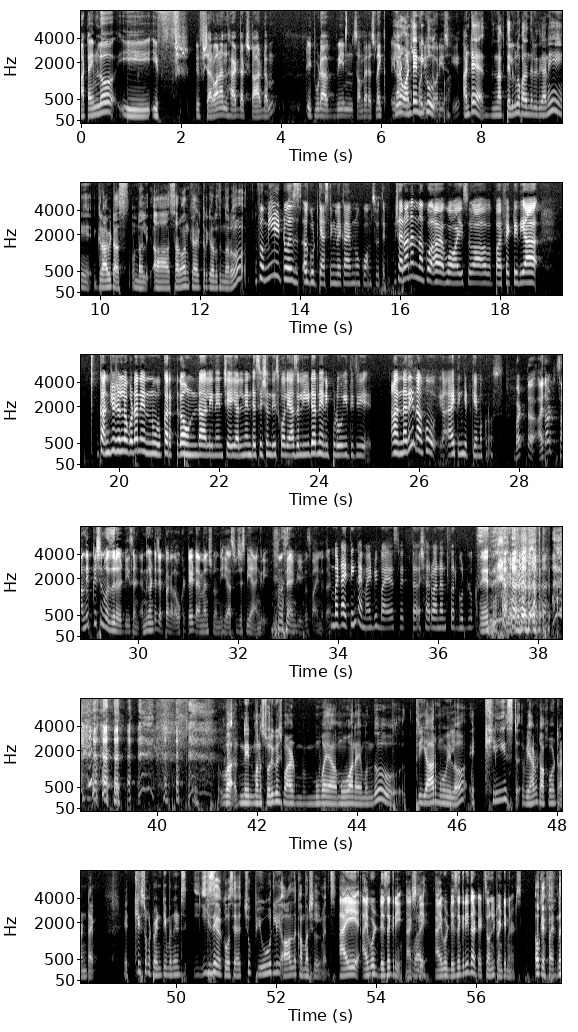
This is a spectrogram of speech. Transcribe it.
ఆ టైంలో ఈ if if Sharwanand had that stardom it would have been somewhere as like అంటే నీకు అంటే నాకు తెలుగులో పదం తెలియదు కానీ గ్రావిటాస్ ఉండాలి. ఆ సర్వాన్ క్యారెక్టర్కి ఎవరుతున్నారో? For me it was a good casting like I have no qualms with it Sharwanand నాకు ఆ వాయిస్ ఆ పర్ఫెక్ట్ ఇది ఆ కన్ఫ్యూజన్లో కూడా నేను నువ్వు కరెక్ట్గా ఉండాలి నేను చేయాలి నేను డెసిషన్ తీసుకోవాలి. యాజ్ అ లీడర్ నేను ఇప్పుడు ఇది అన్నది నాకు I think it came across but I thought Sandeep Kishan was decent ఎందుకంటే చెప్పా కదా ఒకటే డైమెన్షన్ ఉంది. He has to just be angry and he was fine with that but I think I might be bias with Sharwanand for good looks వ- నేను మన story గురించి మా మూవ్ అయ్యే మూవ్ ఆన్ అయ్యే ముందు త్రీ ఆర్ మూవీలో at least we have to talk about run time at least ఒక ట్వంటీ మినిట్స్ ఈజీగా కోసేయచ్చు purely all the commercial elements. I I would disagree actually? I would disagree that it's only twenty minutes okay fine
